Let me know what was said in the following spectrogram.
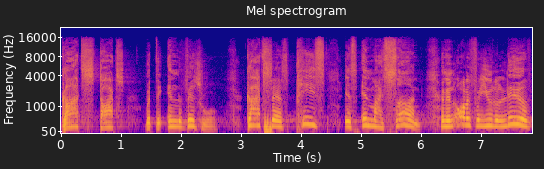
God starts with the individual. God says, Peace is in my son. And in order for you to live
